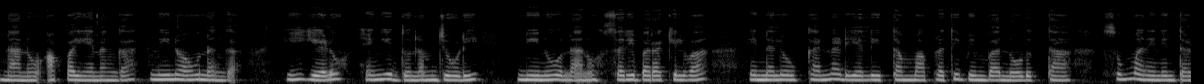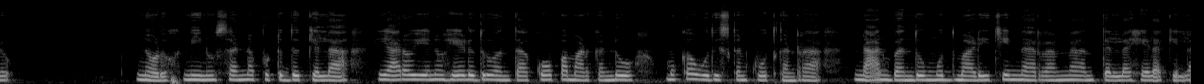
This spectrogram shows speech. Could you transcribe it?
ನಾನು, ಅಪ್ಪ ಏನಂಗ, ನೀನು ಅವ್ನಂಗ. ಈಗೇಳು ಹೆಂಗಿದ್ದು ನಮ್ಮ ಜೋಡಿ? ನೀನು, ನಾನು ಸರಿ ಬರಕಿಲ್ವಾ? ಎನ್ನಲು ಕನ್ನಡಿಯಲ್ಲಿ ತಮ್ಮ ಪ್ರತಿಬಿಂಬ ನೋಡುತ್ತಾ ಸುಮ್ಮನೆ ನಿಂತಳು. ನೋಡು, ನೀನು ಸಣ್ಣ ಪುಟ್ಟದಕ್ಕೆಲ್ಲ ಯಾರೋ ಏನೋ ಹೇಳಿದ್ರು ಅಂತ ಕೋಪ ಮಾಡ್ಕೊಂಡು ಮುಖ ಊದಿಸ್ಕೊಂಡು ಕೂತ್ಕಂಡ್ರ. ನಾನು ಬಂದು ಮುದ್ದು ಮಾಡಿ ಚಿನ್ನ, ರನ್ನ ಅಂತೆಲ್ಲ ಹೇಳೋಕ್ಕಿಲ್ಲ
